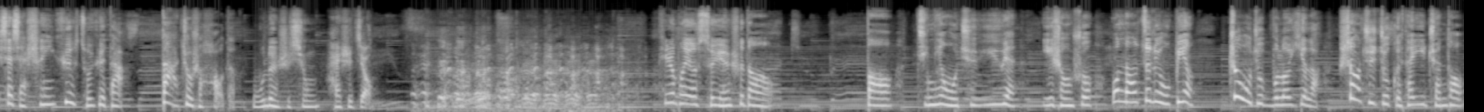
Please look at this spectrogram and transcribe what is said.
夏夏声音越做越大，大就是好的，无论是胸还是脚。”听众朋友随缘说道。宝，今天我去医院，医生说我脑子里有病，这我就不乐意了，上去就给他一拳头。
